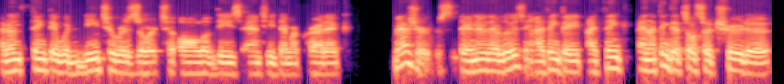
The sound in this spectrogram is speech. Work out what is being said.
I don't think they would need to resort to all of these anti-democratic measures. They know they're losing. I think they, I think, and I think that's also true to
